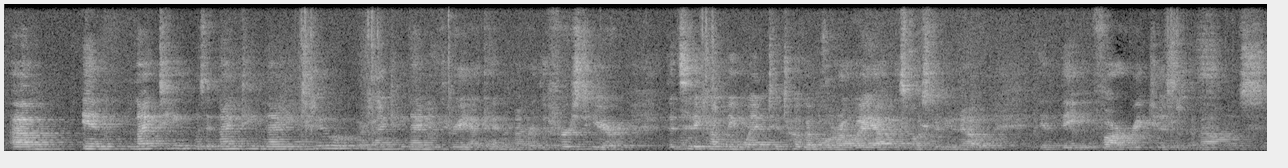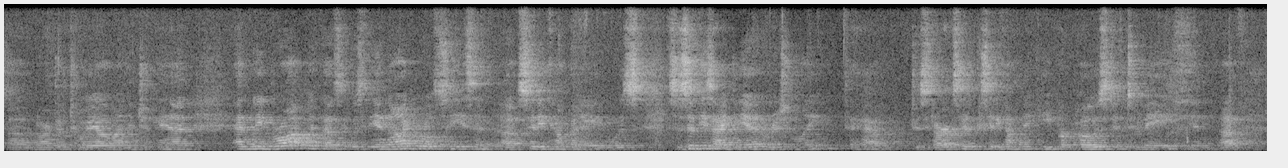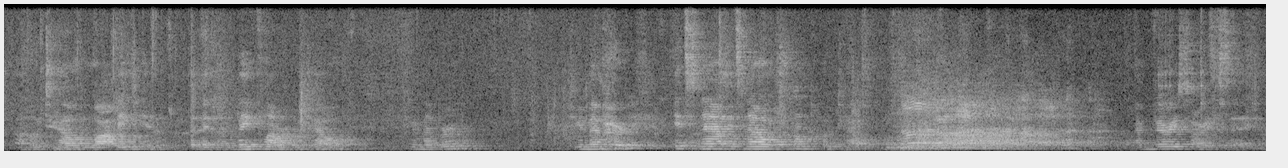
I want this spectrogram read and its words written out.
Um, in 19, was it 1992 or 1993, I can't remember, the first year that SITI Company went to Togamura, way out, as most of you know, in the far reaches of the mountains uh, north of Toyama in Japan. And we brought with us, it was the inaugural season of SITI Company. It was Suzuki's idea originally to have, to start SITI, Company. He proposed it to me in a, a hotel lobby in, in the Mayflower Hotel. Do you remember? Do you remember? It's now, it's now a Trump Hotel. I'm very sorry to say.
